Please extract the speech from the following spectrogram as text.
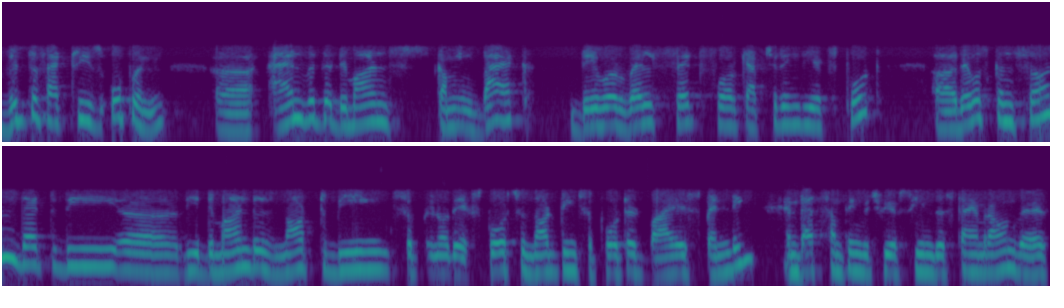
with the factories open uh, and with the demands coming back, they were well set for capturing the export. Uh, there was concern that the uh, the demand is not being you know the exports is not being supported by spending, and that's something which we have seen this time around, where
